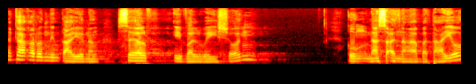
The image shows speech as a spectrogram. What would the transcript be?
nagkakaroon din tayo ng self-evaluation, kung nasaan na nga ba tayo,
